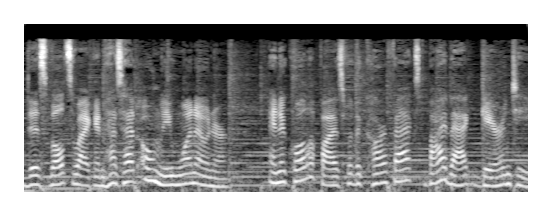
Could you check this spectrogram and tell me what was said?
This Volkswagen has had only one owner, and it qualifies for the Carfax buyback guarantee.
